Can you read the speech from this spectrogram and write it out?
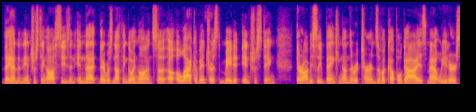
they had an interesting offseason in that there was nothing going on, so a, a lack of interest made it interesting. They're obviously banking on the returns of a couple guys, Matt Wieters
